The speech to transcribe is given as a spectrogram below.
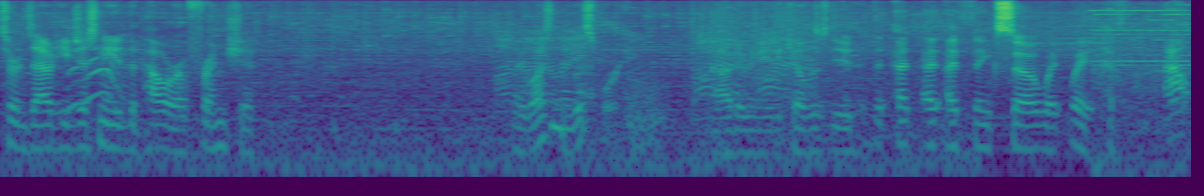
Turns out he just needed the power of friendship. Wait, why isn't this working? How do we need to kill this dude? I, I, I think so. Wait, wait. Ow.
